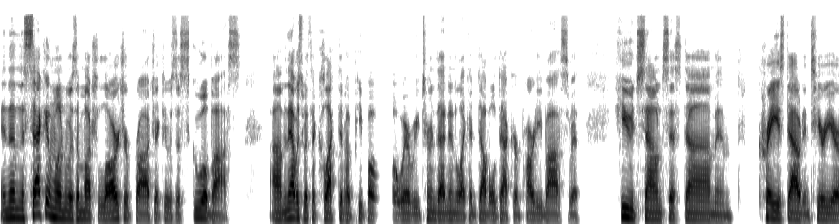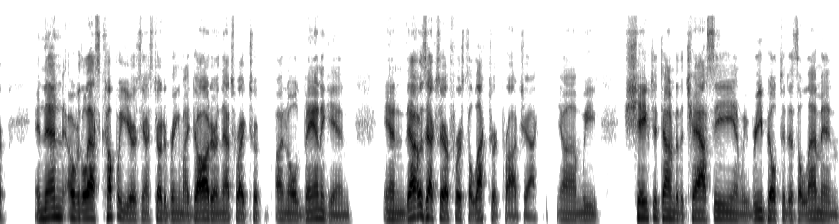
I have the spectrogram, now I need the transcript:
And then the second one was a much larger project. It was a school bus. Um, and that was with a collective of people where we turned that into like a double decker party bus with huge sound system and crazed out interior. And then over the last couple years, you know, I started bringing my daughter, and that's where I took an old Vanagon, and that was actually our first electric project. Um, we shaved it down to the chassis and we rebuilt it as a lemon.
